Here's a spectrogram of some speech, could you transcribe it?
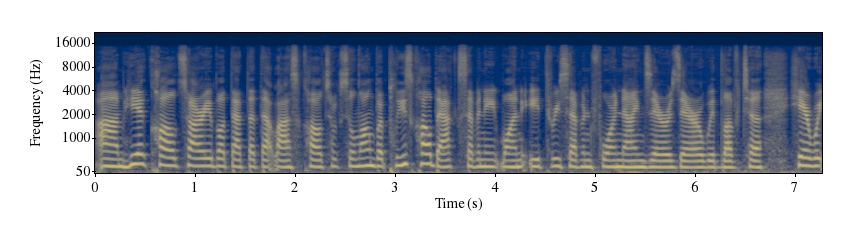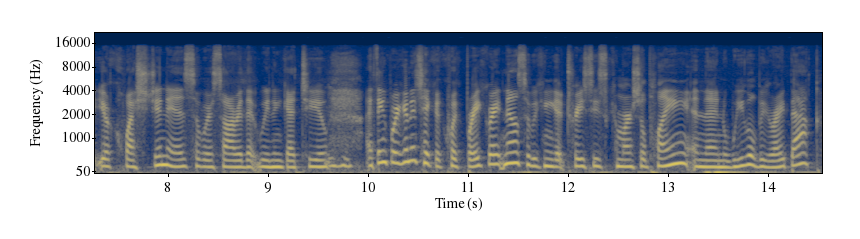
Um, he had called. Sorry about that. That that last call took so long, but please call back 781-837-4900. We'd love to hear what your question is. So we're sorry that we didn't get to you. I think we're going to take a quick break right now so we can get Tracy's commercial playing, and then we will be right back.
